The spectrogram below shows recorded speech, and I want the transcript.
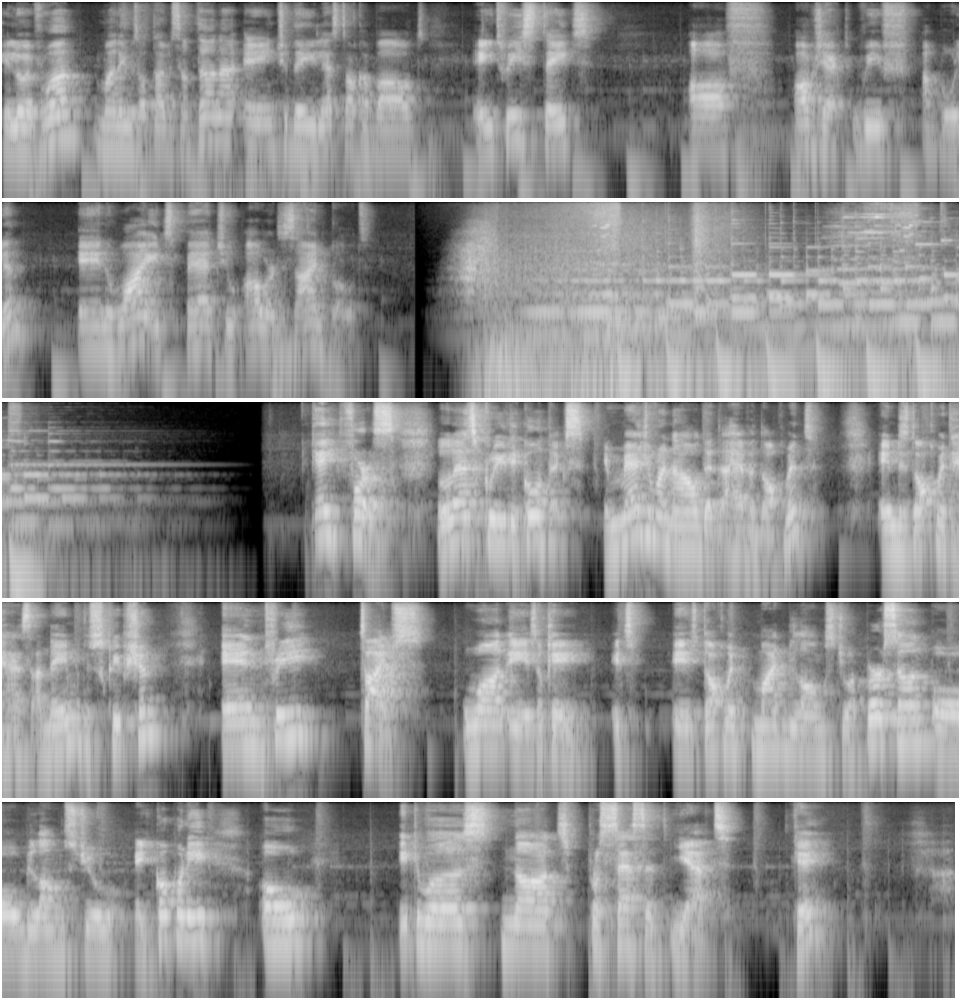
Hello everyone, my name is Otavio Santana and today let's talk about a three states of object with a boolean and why it's bad to our design code. Okay, first, let's create a context. Imagine right now that I have a document and this document has a name, description, and three types. One is, okay, it's its document might belongs to a person or belongs to a company or it was not processed yet. Okay,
